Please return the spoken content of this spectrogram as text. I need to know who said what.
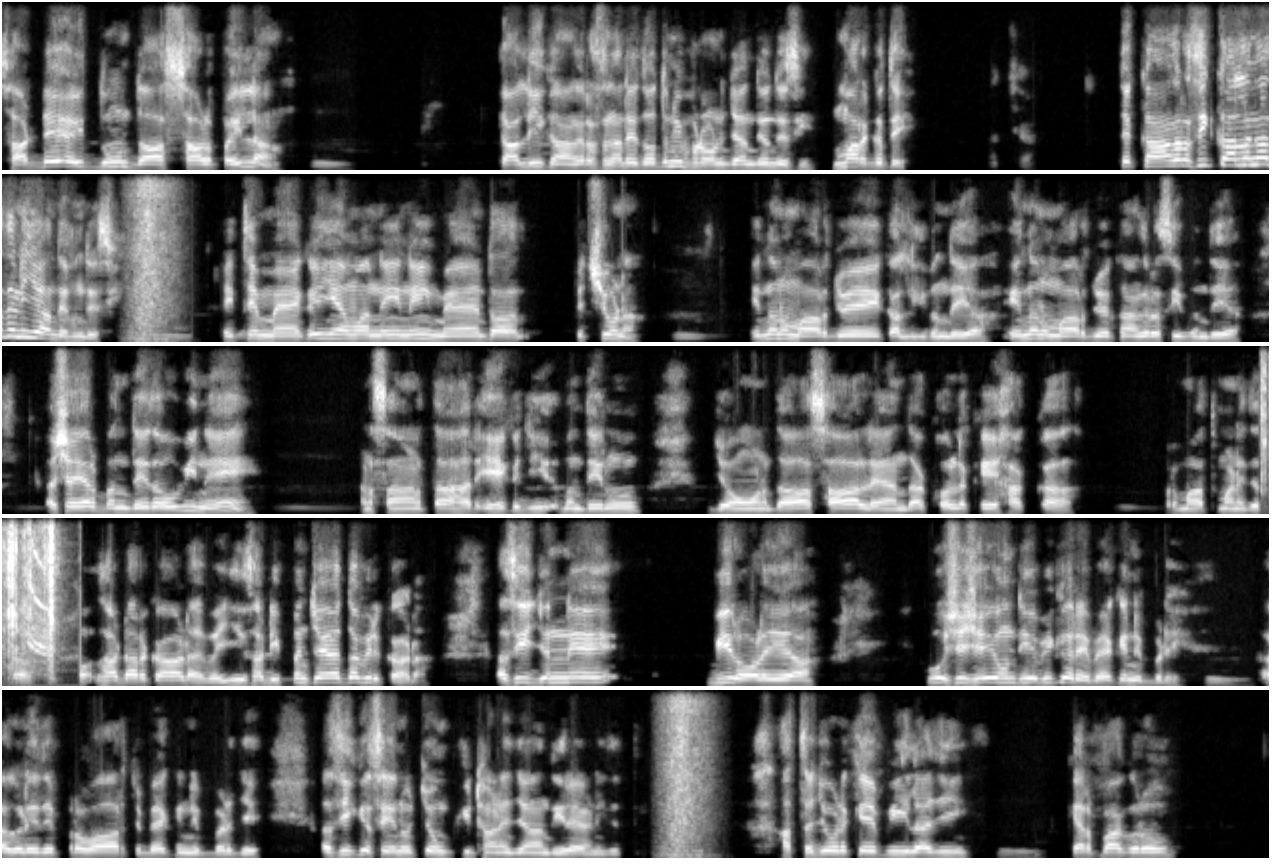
Speaker 1: ਸਾਡੇ ਇਦੋਂ 10 ਸਾਲ ਪਹਿਲਾਂ ਕਾਲੀ ਕਾਂਗਰਸੀਆਂ ਦੇ ਦੁੱਧ ਨਹੀਂ ਫੜਾਉਣ ਜਾਂਦੇ ਹੁੰਦੇ ਸੀ ਮਰਗ ਤੇ।
Speaker 2: ਅੱਛਾ।
Speaker 1: ਤੇ ਕਾਂਗਰਸੀ ਕਾਲੀਆਂ ਤੇ ਨਹੀਂ ਜਾਂਦੇ ਹੁੰਦੇ ਸੀ। ਇੱਥੇ ਮੈਂ ਕਹੀ ਜਾਵਾਂ ਨਹੀਂ ਨਹੀਂ ਮੈਂ ਤਾਂ ਪਿੱਛੇ ਹੋਣਾ ਇਹਨਾਂ ਨੂੰ ਮਾਰ ਜੋ ਇਹ ਕਾਲੀ ਬੰਦੇ ਆ ਇਹਨਾਂ ਨੂੰ ਮਾਰ ਜੋ ਇਹ ਕਾਂਗਰਸੀ ਬੰਦੇ ਆ। ਅੱਛਾ ਯਾਰ ਬੰਦੇ ਤਾਂ ਉਹ ਵੀ ਨੇ। ਇਨਸਾਨ ਤਾਂ ਹਰ ਇੱਕ ਜੀ ਬੰਦੇ ਨੂੰ ਜਿਉਣ ਦਾ ਸਾਹ ਲੈਣ ਦਾ ਖੁੱਲ ਕੇ ਹੱਕ ਆ ਪ੍ਰਮਾਤਮਾ ਨੇ ਦਿੱਤਾ। ਸਾਡਾ ਰਿਕਾਰਡ ਹੈ ਬਈ ਜੀ ਸਾਡੀ ਪੰਚਾਇਤ ਦਾ ਵੀ ਰਿਕਾਰਡ ਆ। ਅਸੀਂ ਜਿੰਨੇ ਵੀ ਰੌਲੇ ਆ ਕੋਸ਼ਿਸ਼ ਇਹ ਹੁੰਦੀ ਹੈ ਵੀ ਘਰੇ ਬਹਿ ਕੇ ਨਿਬੜੇ ਅਗਲੇ ਦੇ ਪਰਿਵਾਰ 'ਚ ਬਹਿ ਕੇ ਨਿਬੜ ਜੇ। ਅਸੀਂ ਕਿਸੇ ਨੂੰ ਚੌਂਕੀ ਥਾਣੇ ਜਾਣ ਦੀ ਰਾਇ ਨਹੀਂ ਦਿੱਤੀ। ਹੱਥ ਜੋੜ ਕੇ ਅਪੀਲ ਆ ਜੀ। ਕਿਰਪਾ ਕਰੋ।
